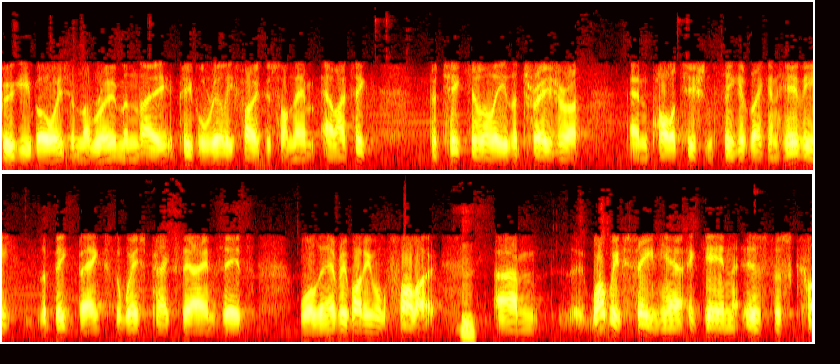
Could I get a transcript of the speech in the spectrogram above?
boogie boys in the room, and they people really focus on them. And I think, particularly the treasurer and politicians, think if they can heavy the big banks, the Westpacs, the ANZs, well, then everybody will follow. Hmm. Um, what we've seen here again is this co-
